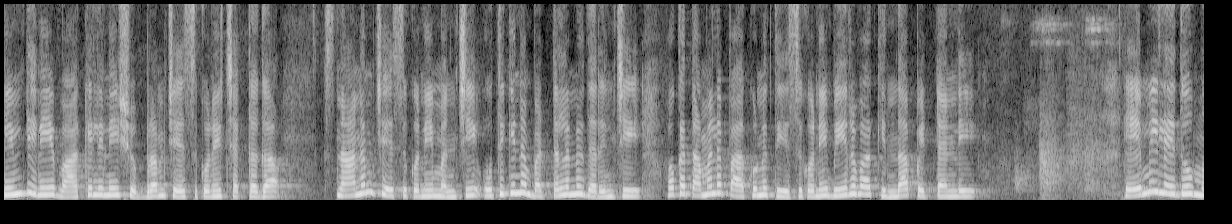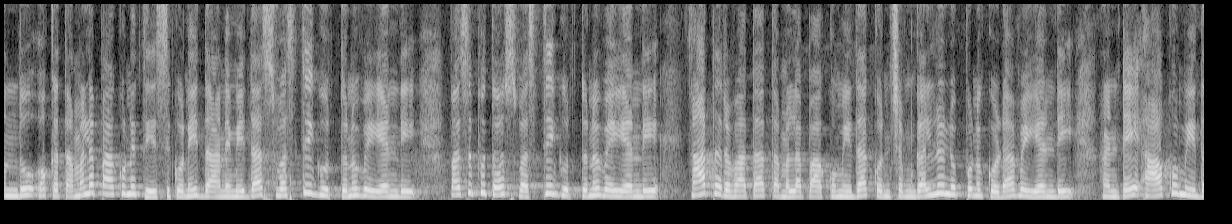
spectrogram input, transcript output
ఇంటిని వాకిలిని శుభ్రం చేసుకుని చక్కగా స్నానం చేసుకుని మంచి ఉతికిన బట్టలను ధరించి ఒక తమలపాకును తీసుకొని బీరువా కింద పెట్టండి. ఏమీ లేదు. ముందు ఒక తమలపాకును తీసుకొని దాని మీద స్వస్తి గుర్తును వేయండి. పసుపుతో స్వస్తి గుర్తును వేయండి. ఆ తర్వాత తమలపాకు మీద కొంచెం గల్లులుప్పును కూడా వేయండి. అంటే ఆకు మీద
